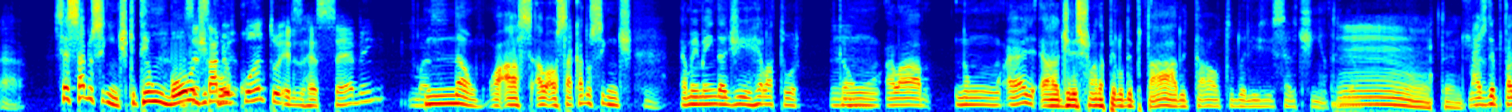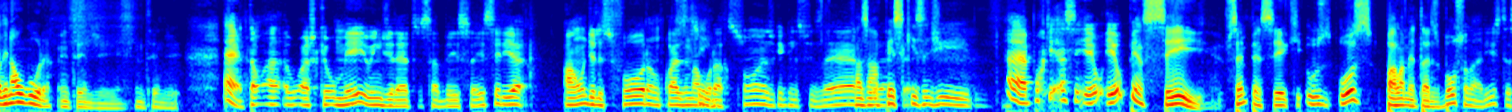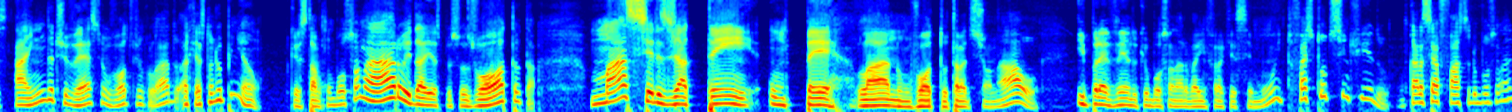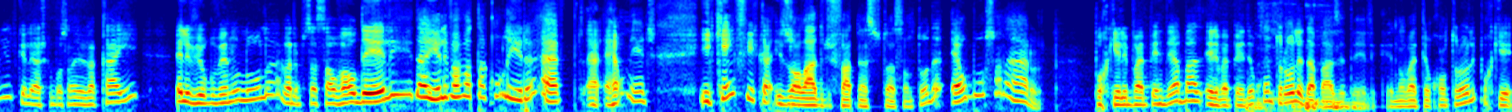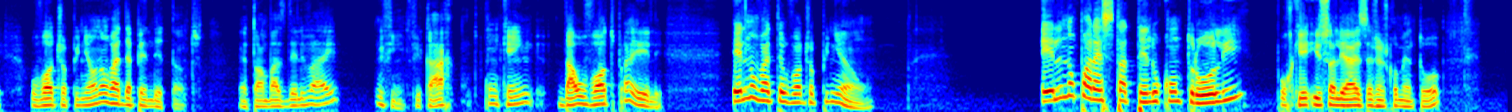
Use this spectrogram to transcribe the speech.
Ah. Você sabe o seguinte, que tem um bolo Você de sabe coisa... o quanto eles recebem, mas. Não, a, a, a sacada é o seguinte, é uma emenda de relator. Então, ela não é é direcionada pelo deputado e tal, tudo ali certinho, entendeu? Hum, entendi. Mas o deputado inaugura. Entendi, entendi. É, então eu acho que o meio indireto de saber isso aí seria aonde eles foram, quais Sim. inaugurações, o que, que eles fizeram. Fazer uma né? pesquisa de... É, porque assim, eu, eu pensei, sempre pensei que os, os parlamentares bolsonaristas ainda tivessem um voto vinculado à questão de opinião. Porque eles estavam com o Bolsonaro e daí as pessoas votam e tal. Mas se eles já têm um pé lá num voto tradicional e prevendo que o Bolsonaro vai enfraquecer muito, faz todo sentido. O cara se afasta do bolsonarismo, porque ele acha que o Bolsonaro vai cair. Ele viu o governo Lula, agora precisa salvar o dele, e daí ele vai votar com Lira. É, é, é realmente. E quem fica isolado de fato nessa situação toda é o Bolsonaro. Porque ele vai perder a base, ele vai perder o controle da base dele. Ele não vai ter o controle porque o voto de opinião não vai depender tanto. Então a base dele vai, enfim, ficar com quem dá o voto pra ele. Ele não vai ter o voto de opinião. Ele não parece estar tendo controle, porque isso, aliás, a gente comentou.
